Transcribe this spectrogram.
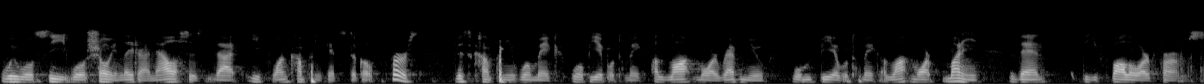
we will see, we'll show in later analysis that if one company gets to go first, this company will make, will be able to make a lot more revenue, will be able to make a lot more money than the follower firms.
